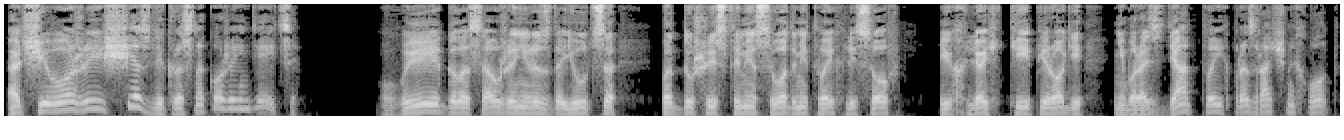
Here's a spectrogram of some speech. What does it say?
Отчего же исчезли краснокожие индейцы? Увы, голоса уже не раздаются под душистыми сводами твоих лесов, их легкие пироги не бороздят твоих прозрачных вод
